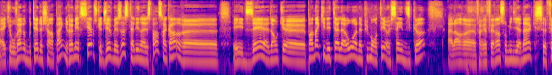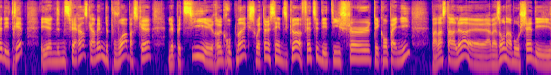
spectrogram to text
euh, qui a ouvert une bouteille de champagne, remerciait parce que Jeff Bezos est allé dans l'espace encore euh, et il disait euh, donc euh, pendant qu'il était là-haut, on a pu monter un syndicat. Alors, euh, faire référence au millionnaire qui se fait des tripes. Et il y a une, une différence quand même de pouvoir parce que le petit regroupement qui souhaitait un syndicat a fait des t-shirts et compagnie. Pendant ce temps-là, euh, Amazon embauchait des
